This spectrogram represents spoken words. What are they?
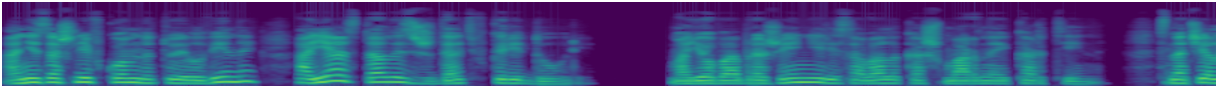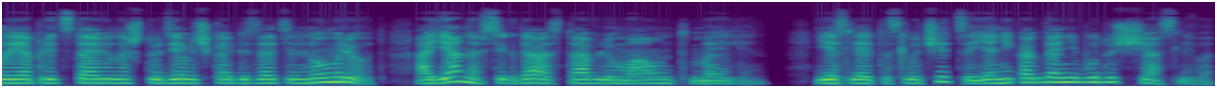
Они зашли в комнату Элвины, а я осталась ждать в коридоре. Мое воображение рисовало кошмарные картины. Сначала я представила, что девочка обязательно умрет, а я навсегда оставлю Маунт Меллин. Если это случится, я никогда не буду счастлива,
